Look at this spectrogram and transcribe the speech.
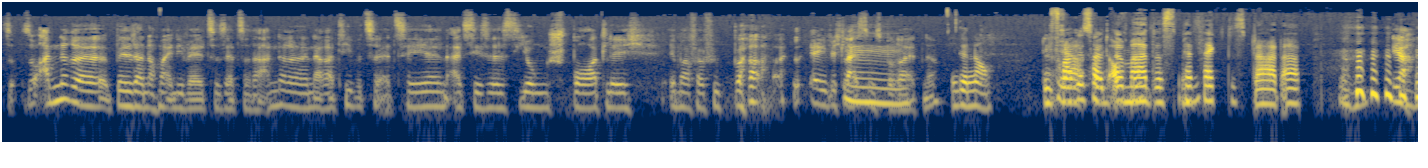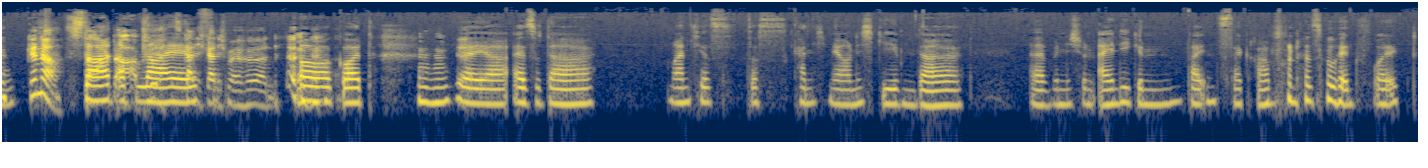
so, so andere Bilder nochmal in die Welt zu setzen oder andere Narrative zu erzählen, als dieses jung, sportlich, immer verfügbar, ewig leistungsbereit. Ne? Genau. Die Frage ja, ist halt auch immer ne? das mhm. perfekte Start-up. Mhm. Ja, genau. Start-up Live. Das kann ich gar nicht mehr hören. Oh Gott. Mhm. Ja. ja, ja, also da manches, das kann ich mir auch nicht geben. Da äh, bin ich schon einigen bei Instagram oder so entfolgt,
